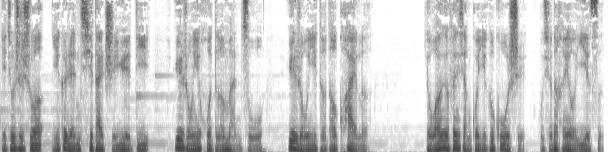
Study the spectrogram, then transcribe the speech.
也就是说，一个人期待值越低，越容易获得满足，越容易得到快乐。有网友分享过一个故事，我觉得很有意思。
